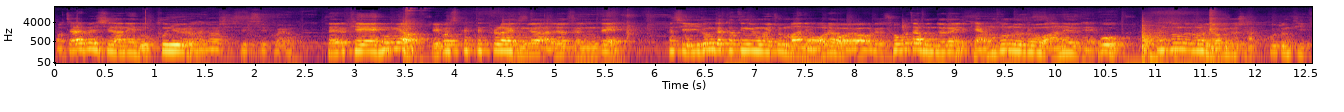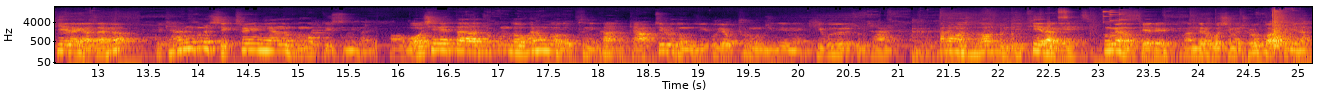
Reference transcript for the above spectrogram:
어, 짧은 시간에 높은 효율을 가져가실 수 있을 거예요. 자, 이렇게 후면 리버스 팩트 플라이 동작을 알려드렸는데 사실 이 동작 같은 경우에 좀 많이 어려워요. 그래서 초보자분들은 이렇게 양손으로 안 해도 되고 한 손으로는 여기도 잡고 좀 디테일하게 하자면 이렇게 한 손씩 트레이닝하는 방법도 있습니다. 어, 머신에 따라 조금 더 활용도가 높으니까 이렇게 앞뒤로도 움직이고 옆으로 움직이는 기구들을 좀 잘 활용하셔서 좀 디테일하게 후면 어깨를 만들어 보시면 좋을 것 같습니다.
